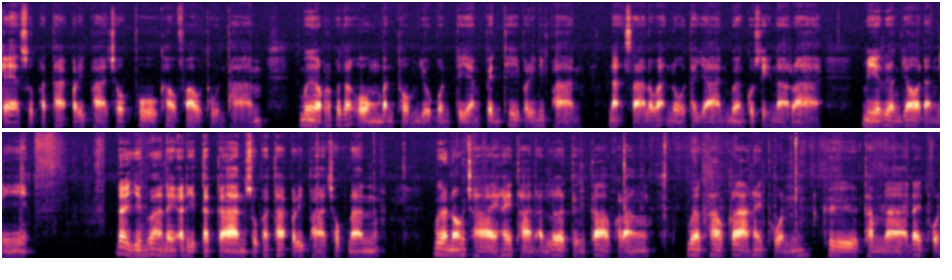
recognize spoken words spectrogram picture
แก่สุภัทปริภาชกผู้เข้าเฝ้าทูลถาม เมื่อพระพุทธองค์บรรทมอยู่บนเตียงเป็นที่ปรินิพาน ณสารวะโนทยานเมืองกุสินารา มีเรื่องย่อดังนี้ ได้ยินว่าในอดีตการสุภทปริภาชกนั้น เมื่อน้องชายให้ทานอันเลิศถึงเก้าครั้ง เมื่อข้าวกล้าให้ผลคือทำนาได้ผล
